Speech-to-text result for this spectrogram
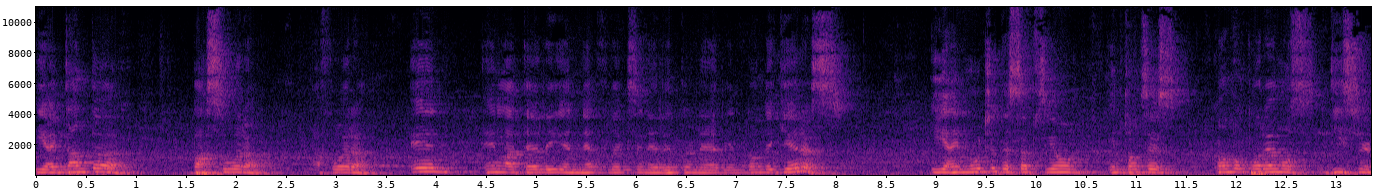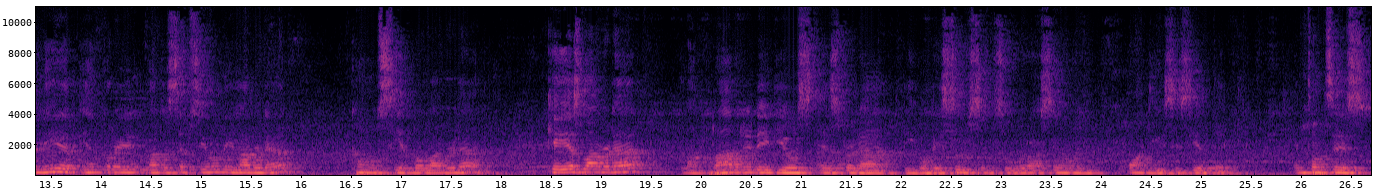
Y hay tanta basura afuera. En, en la tele, en Netflix, en el internet, en donde quieras. Y hay mucha decepción. Entonces, ¿cómo podemos discernir entre la decepción y la verdad? Conociendo la verdad. ¿Qué es la verdad? La palabra de Dios es verdad, dijo Jesús en su oración en Juan 17. Entonces,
